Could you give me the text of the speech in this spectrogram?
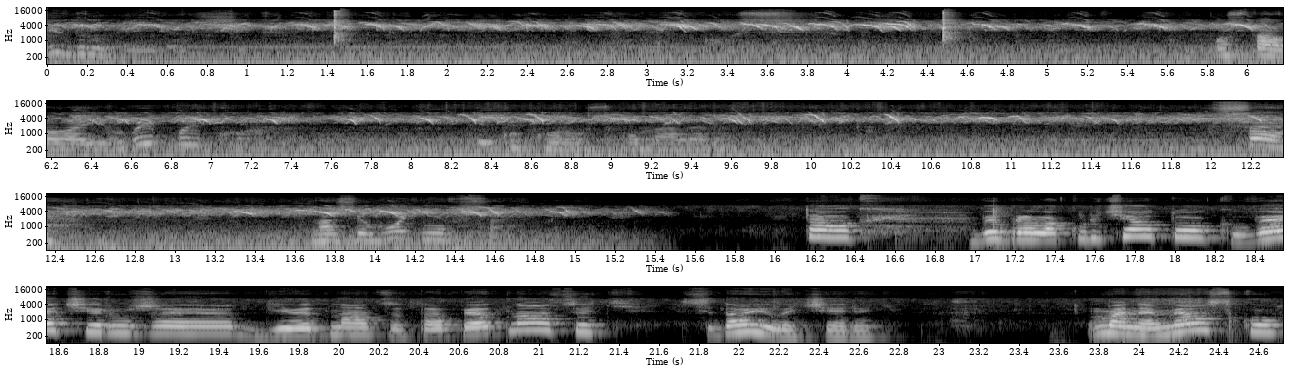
і другий ящик. Ось. Поставила їм випийку і кукурузку мелену. Все. На сьогодні все. Вибрала курчаток, вечір уже 19.15. Сідаю вечерять. У мене м'яско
